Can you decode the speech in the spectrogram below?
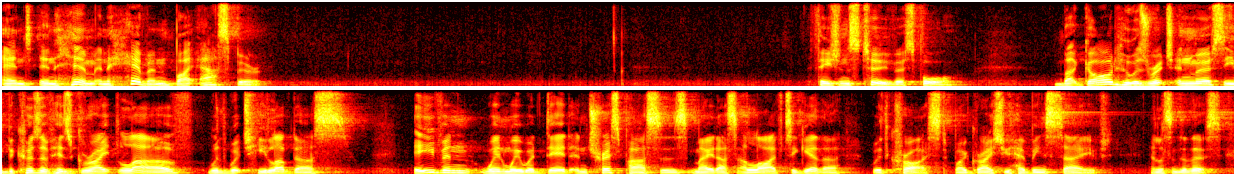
and in Him in heaven by our Spirit. Ephesians 2, verse 4. But God, who is rich in mercy, because of his great love with which he loved us, even when we were dead in trespasses, made us alive together with Christ. By grace you have been saved. And listen to this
